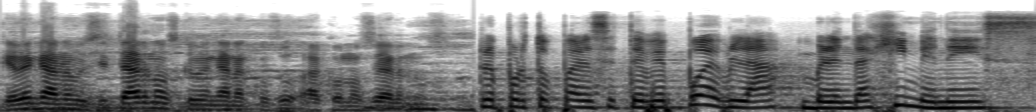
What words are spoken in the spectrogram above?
que vengan a visitarnos, que vengan a, conocernos. Reportó para STV Puebla, Brenda Jiménez.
